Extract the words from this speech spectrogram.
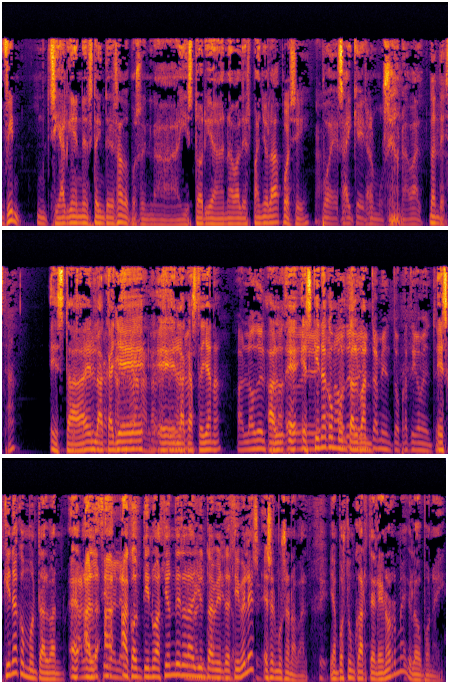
en fin, si alguien está interesado pues en la historia naval española, Pues sí. pues hay que ir al Museo Naval. ¿Dónde está? Está en la calle, Castellana, la eh, en la Castellana, Al lado del Al- eh, de- esquina con al lado del Montalbán. ayuntamiento, prácticamente. esquina con Montalbán. Eh, Al a, continuación del El Ayuntamiento de Cibeles sí. es el Museo Naval. Sí. Y han puesto un cartel enorme que lo pone ahí.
